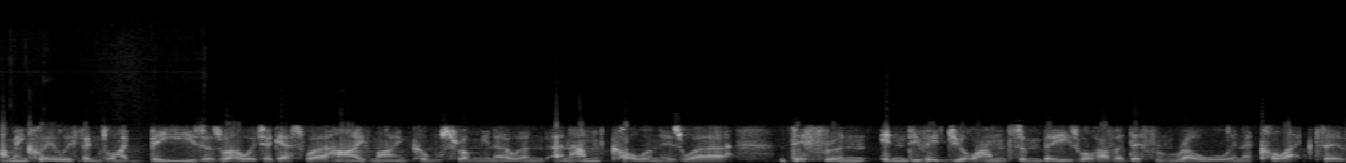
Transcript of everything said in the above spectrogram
I mean, clearly things like bees as well, which I guess where hive mind comes from, you know, and, and ant colonies where different individual ants and bees will have a different role in a collective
